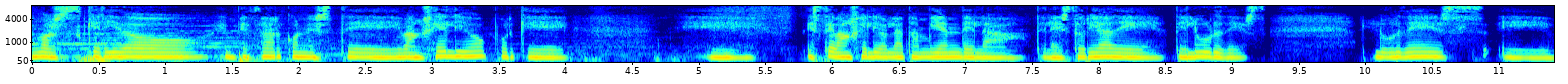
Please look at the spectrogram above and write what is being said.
Hemos querido empezar con este Evangelio porque eh, este Evangelio habla también de la, de la historia de, de Lourdes. Lourdes eh,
